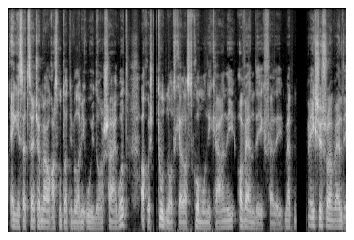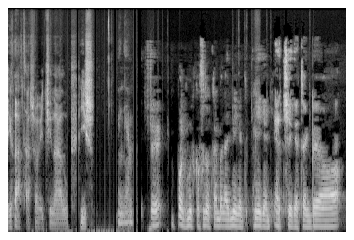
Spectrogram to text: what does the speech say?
egész egyszerűen csak meg akarsz mutatni valami újdonságot, akkor is tudnod kell azt kommunikálni a vendég felé, mert végsősorban vendéglátás, amit csinálunk is. Igen. És pont múltkor futottam bele egy, még, egy, még egy egységetekbe a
